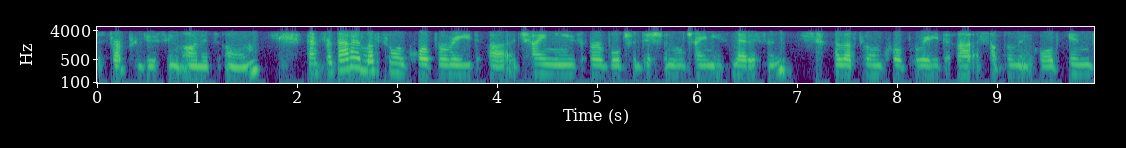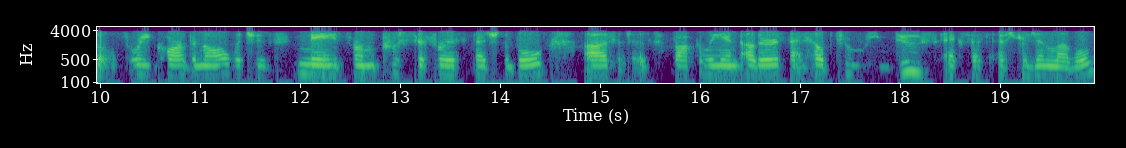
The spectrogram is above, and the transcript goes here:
to start producing on its own. And for that, I love to incorporate uh, Chinese herbal traditional Chinese medicine. I love to incorporate uh, a supplement called Indole 3 Carbinol, which is made from cruciferous vegetables uh, such as broccoli and others that help to reduce excess estrogen levels.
